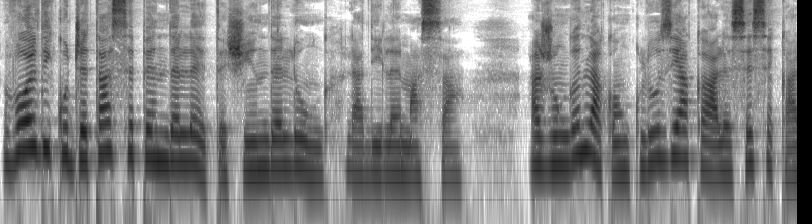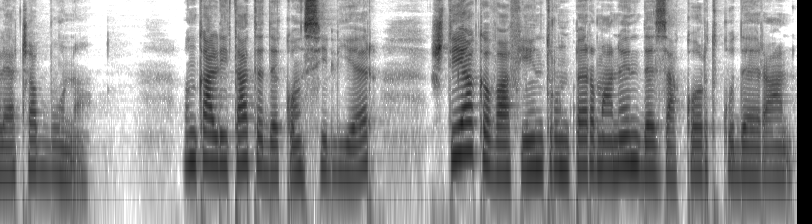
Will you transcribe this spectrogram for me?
Voldi cugetase pe îndelete și îndelung la dilema sa, ajungând la concluzia că alesese calea cea bună. În calitate de consilier, Știa că va fi într-un permanent dezacord cu Deran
